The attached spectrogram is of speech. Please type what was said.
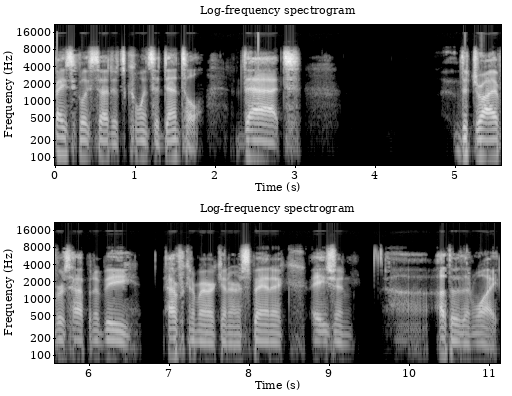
basically said it's coincidental that the drivers happen to be African American or Hispanic, Asian, uh, other than white.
